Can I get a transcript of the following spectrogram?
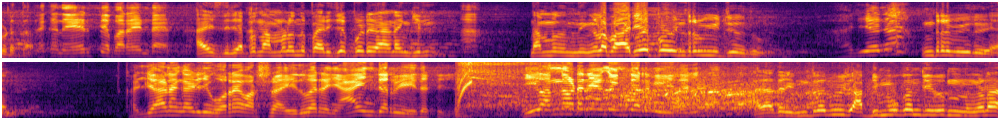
പിടുത്തം. അതൊക്കെ നേരത്തെ പറയണ്ടായിരുന്നു. അത് ശരി അപ്പൊ നമ്മളൊന്ന് പരിചയപ്പെടുകയാണെങ്കിൽ. നമ്മൾ നിങ്ങളെ ഭാര്യയെ ഇപ്പോൾ ഇന്റർവ്യൂ ചെയ്തു. ഇന്റർവ്യൂ ചെയ്തു ഞാൻ. കല്യാണം കഴിഞ്ഞ് കുറെ വർഷമായി ഇതുവരെ ഞാൻ ഇന്റർവ്യൂ ചെയ്തിട്ടില്ല. നീ വന്ന ഉടനെ അങ്ങ് ഇന്റർവ്യൂ ചെയ്തല്ലേ അതായത് ഇന്റർവ്യൂ അഭിമുഖം ചെയ്തു നിങ്ങളുടെ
